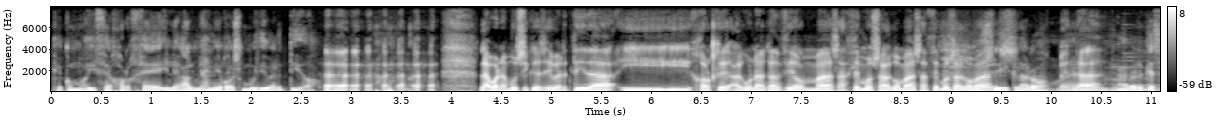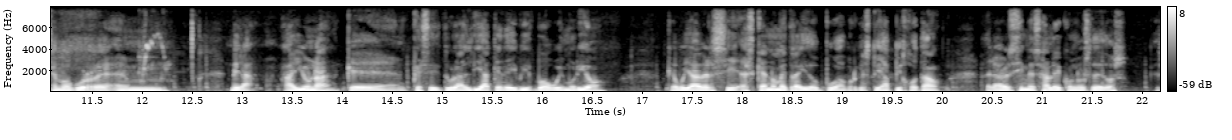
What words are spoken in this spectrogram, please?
que como dice Jorge Ilegal, mi amigo, es muy divertido. La buena música es divertida y Jorge, ¿alguna canción más? ¿Hacemos algo más? ¿Hacemos algo más? Sí, claro. Venga. Eh, a ver qué se me ocurre. Em, mira, hay una que, que se titula El día que David Bowie murió, que voy a ver si... Es que no me he traído púa porque estoy apijotado. Pero a ver si me sale con los dedos. que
